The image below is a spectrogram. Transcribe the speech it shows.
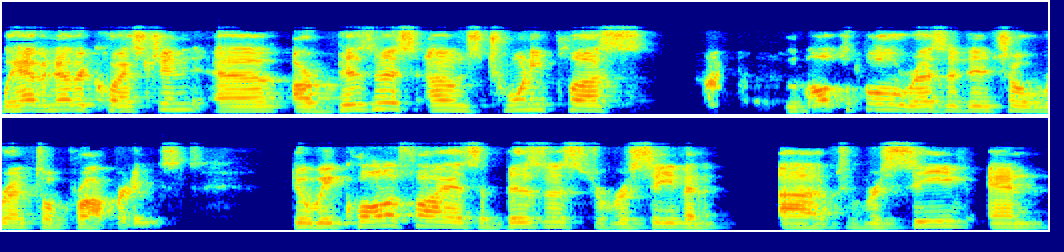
We have another question. Uh, Our business owns 20 plus multiple residential rental properties. Do we qualify as a business to receive an, uh, to receive an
